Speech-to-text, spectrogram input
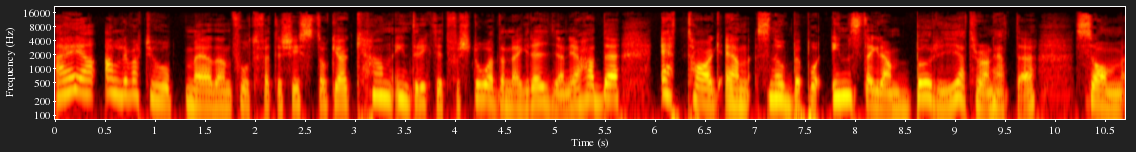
Nej, jag har aldrig varit ihop med en fotfetischist och jag kan inte riktigt förstå den där grejen. Jag hade ett tag en snubbe på Instagram, Börje tror han hette, som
